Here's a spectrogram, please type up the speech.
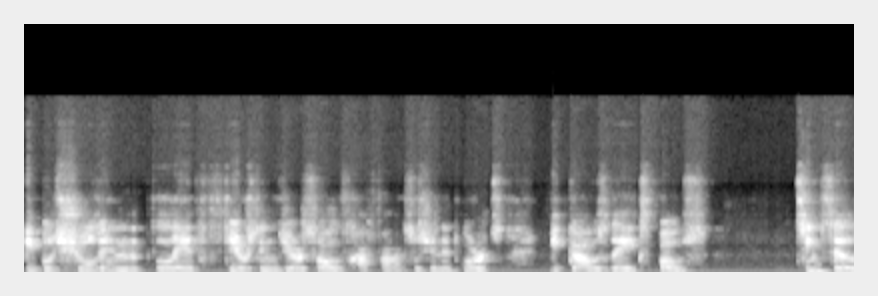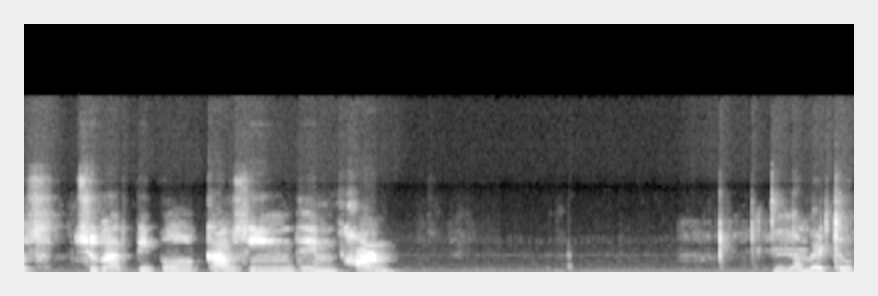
people shouldn't let 13 years old have social networks because they expose themselves to bad people causing them harm. Number two,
